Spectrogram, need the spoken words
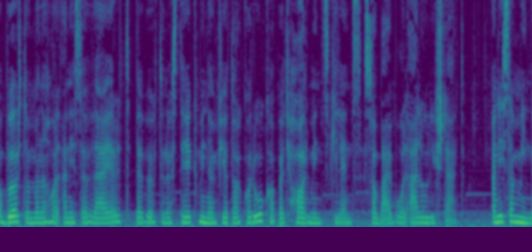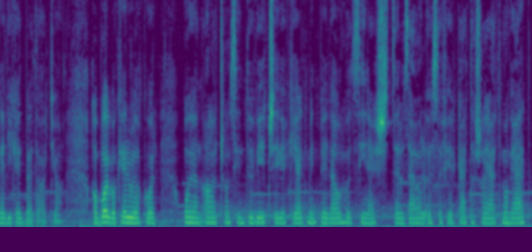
A börtönben, ahol Anissa Wyatt bebörtönözték, minden fiatalkorú kap egy 39 szabályból álló listát. Anissa mindegyiket betartja. Ha bajba kerül, akkor olyan alacsony szintű védségekért, mint például, hogy színes ceruzával összeférkálta saját magát,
